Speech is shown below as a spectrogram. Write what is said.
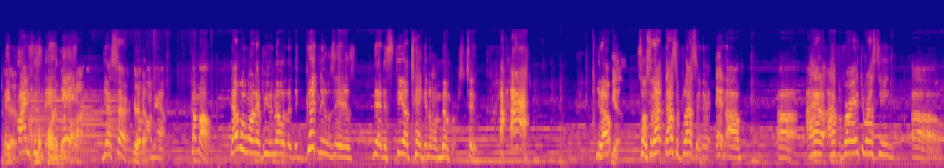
And Yes, Christ I'm is a part the of the head. body. Yes, sir. Yeah. Come on now. Come on. That we want to let people know that the good news is that it's still taking on members too. you know. Yeah. So so that that's a blessing. And um, uh, I had I have a very interesting uh,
